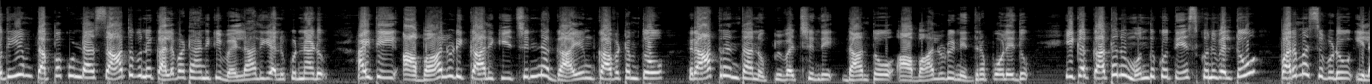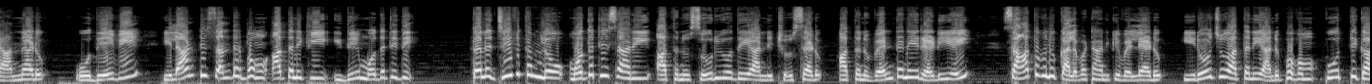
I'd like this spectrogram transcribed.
ఉదయం తప్పకుండా సాధువును కలవటానికి వెళ్ళాలి అనుకున్నాడు. అయితే ఆ బాలుడి కాలికి చిన్న గాయం కావటంతో రాత్రంతా నొప్పి వచ్చింది. దాంతో ఆ బాలుడు నిద్రపోలేదు. ఇక కథను ముందుకు తీసుకుని వెళ్తూ పరమశివుడు ఇలా అన్నాడు. ఓ దేవి ఇలాంటి సందర్భం అతనికి ఇదే మొదటిది. తన జీవితంలో మొదటిసారి అతను సూర్యోదయాన్ని చూశాడు. అతను వెంటనే రెడీ అయి సాతువును కలవటానికి వెళ్ళాడు. ఈరోజు అతని అనుభవం పూర్తిగా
